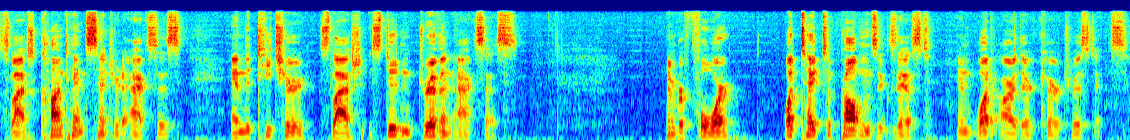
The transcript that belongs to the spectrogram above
slash content centered axis and the teacher slash student driven axis. Number four, what types of problems exist and what are their characteristics?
